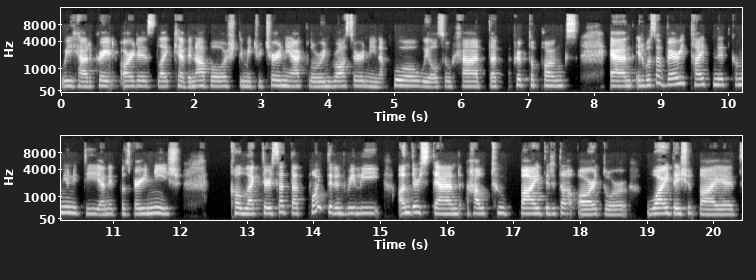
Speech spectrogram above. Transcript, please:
We had great artists like Kevin Abosch, Dmitri Cherniak, Lauren Rosser, Nina Kuo. We also had the CryptoPunks. And it was a very tight knit community and it was very niche. Collectors at that point didn't really understand how to buy digital art or why they should buy it.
